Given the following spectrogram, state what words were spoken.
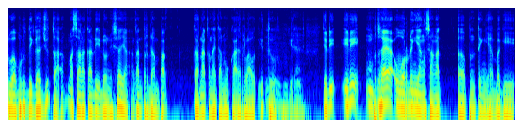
23 juta masyarakat di Indonesia yang akan terdampak karena kenaikan muka air laut itu mm, okay. gitu. Jadi ini menurut saya warning yang sangat uh, penting ya bagi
